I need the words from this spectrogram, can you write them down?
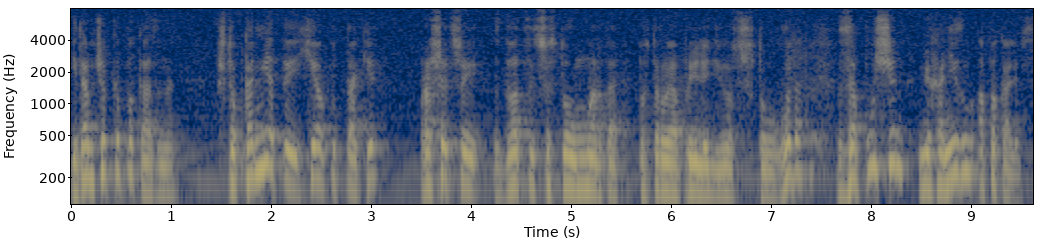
И там четко показано, что кометой Хиакутаки, прошедшей с 26 марта по 2 апреля 1996 года, запущен механизм апокалипсиса.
